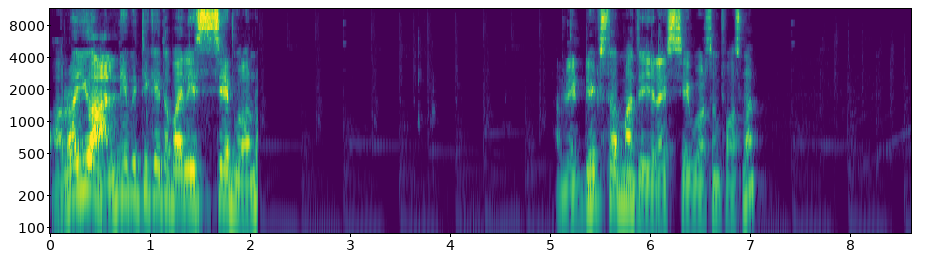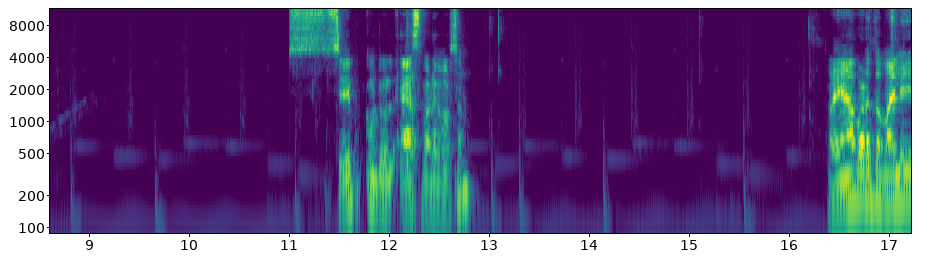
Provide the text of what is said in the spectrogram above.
र यो हाल्ने बित्तिकै तपाईँले सेभ गर्नु। हामीले डेस्कटपमा चाहिँ यसलाई सेभ गर्छौँ फर्स्टमा सेभ कन्ट्रोल एसबाट गर्छौँ। र यहाँबाट तपाईँले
